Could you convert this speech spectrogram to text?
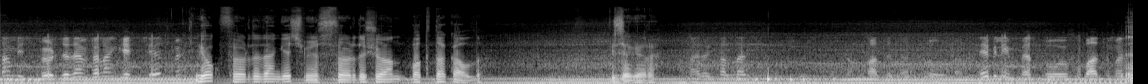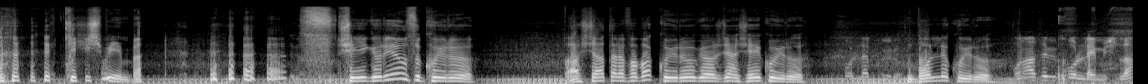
Buradan biz Förde'den falan geçeceğiz mi? Yok Förde'den geçmiyoruz. Förde şu an batıda kaldı. Bize göre. Amerikalılar batıdan, doğudan. Ne bileyim ben doğu, batı mı? Keşiş miyim ben? Şeyi görüyor musun kuyruğu? Aşağı tarafa bak kuyruğu göreceksin şey kuyruğu. Bolla kuyruğu. Bolle kuyruğu. O nasıl bir bolleymiş lan?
